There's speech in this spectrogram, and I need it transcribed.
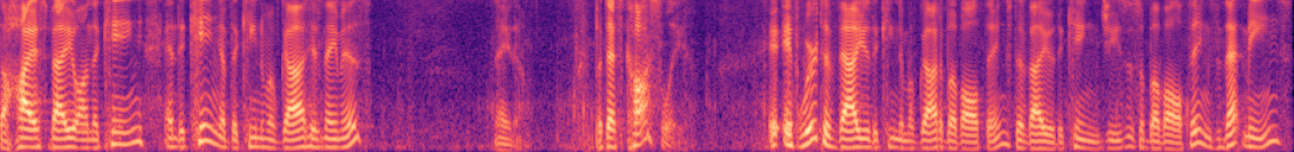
the highest value on the king. And the king of the kingdom of God, his name is NATO. But that's costly. If we're to value the kingdom of God above all things, to value the King Jesus above all things, that means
